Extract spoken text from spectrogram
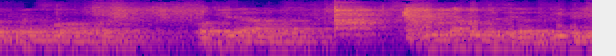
Szanowni Państwo, otwieram 19 sesję Rady Gminy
